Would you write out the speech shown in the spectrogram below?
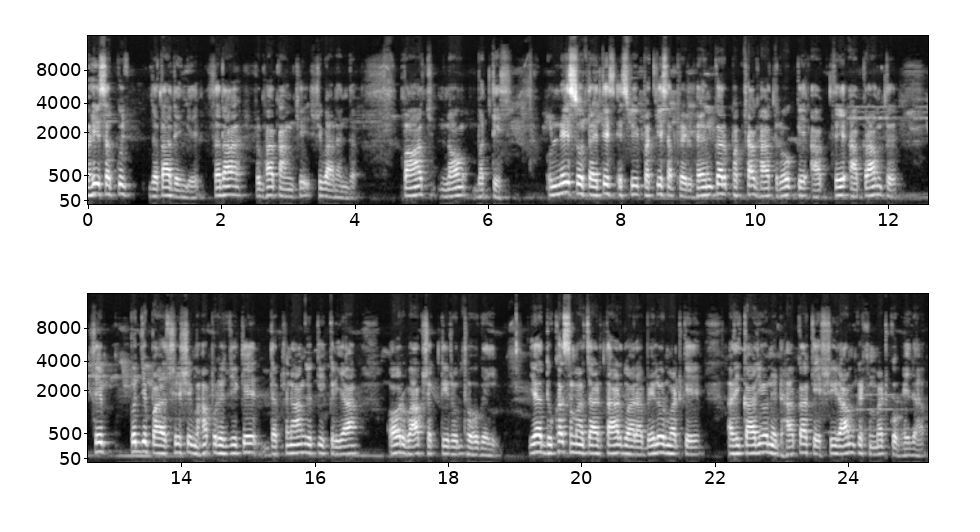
वही सब कुछ जता देंगे। सदा शुभाकांक्षी शिवानंद। पाँच, नौ, बत्तीस। उन्नीस सौ तैंतीस ईस्वी पच्चीस अप्रैल, भयंकर पक्षाघात रोग के से आक्रांत से पूज्यपाल श्री श्री महापुरुष जी के दक्षिणांग की क्रिया और वाक शक्ति रुद्ध हो गई। यह दुखद समाचार तार द्वारा बेलूर मठ के अधिकारियों ने ढाका के श्री रामकृष्ण मठ को भेजा।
